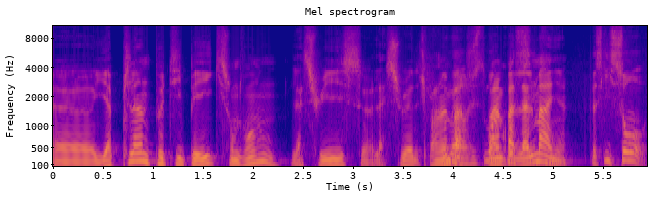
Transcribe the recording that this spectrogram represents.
euh, il y a plein de petits pays qui sont devant nous. La Suisse, la Suède, je ne parle, même pas de l'Allemagne. Parce qu'ils sont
